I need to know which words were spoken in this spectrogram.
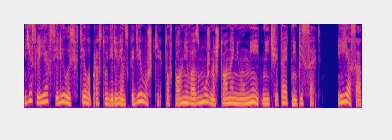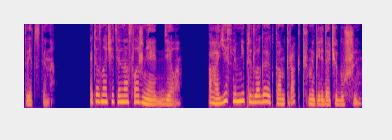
Если я вселилась в тело простой деревенской девушки, то вполне возможно, что она не умеет ни читать, ни писать. И я, соответственно. Это значительно осложняет дело. А если мне предлагают контракт на передачу души,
